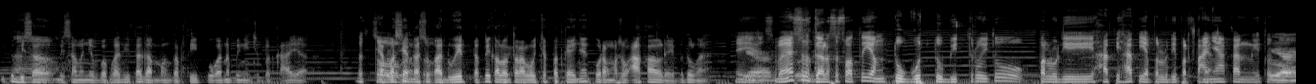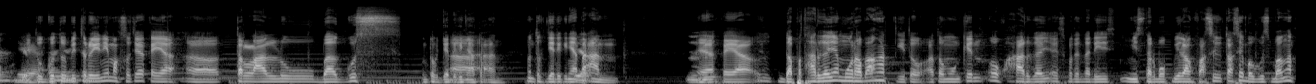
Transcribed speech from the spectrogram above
itu bisa Ah. bisa menyebabkan kita gampang tertipu karena pingin cepet kaya. Betul. Siapa sih yang nggak betul. suka duit, tapi kalau terlalu cepet kayaknya kurang masuk akal deh, betul nggak? Iya, Ya, sebenarnya betul. segala sesuatu yang too good to be true itu perlu dihati-hati ya, perlu dipertanyakan gitu loh. Iya, too good to be true ini maksudnya kayak eh, terlalu bagus Untuk jadi Ah. kenyataan. untuk jadi kenyataan. Mhm. Ya kayak "Uh, dapat harganya murah banget gitu atau mungkin oh harganya seperti yang tadi Mr. Bob bilang fasilitasnya bagus banget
